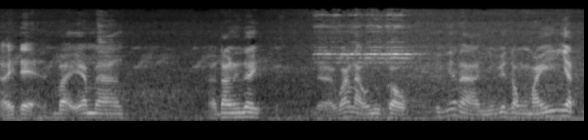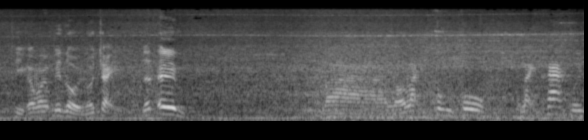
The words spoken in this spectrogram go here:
Đấy, để vậy em à, à, đang lên đây để các bác nào có nhu cầu. Thứ nhất là những cái dòng máy Nhật thì các bác biết rồi, nó chạy rất êm. Và nó lạnh không khô lạnh khác với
